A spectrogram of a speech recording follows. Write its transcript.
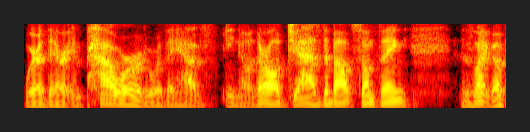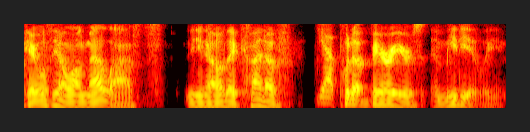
where they're empowered or they have, you know, they're all jazzed about something, it's like, okay, we'll see how long that lasts. You know, they kind of Yep. put up barriers immediately,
